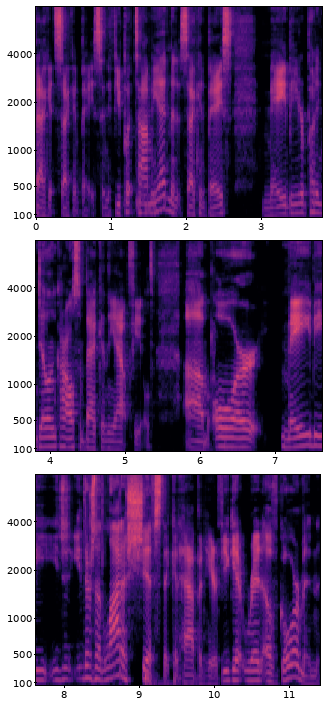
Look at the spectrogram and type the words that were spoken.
back at second base. And if you put Tommy mm-hmm. Edman at second base, maybe you're putting Dylan Carlson back in the outfield. Um, or maybe you just there's a lot of shifts that could happen here. If you get rid of Gorman,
